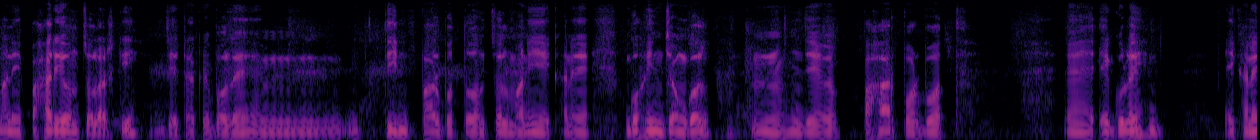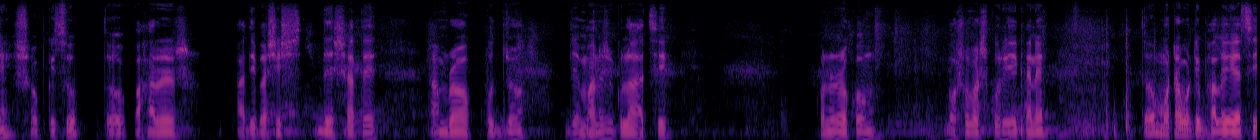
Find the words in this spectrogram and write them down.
মানে পাহাড়ি অঞ্চল আর কি, যেটাকে বলে তিন পার্বত্য অঞ্চল মানে এখানে গহীন জঙ্গল যে পাহাড়, পর্বত এগুলোই এখানে সব কিছু তো পাহাড়ের আদিবাসীদের সাথে আমরা ক্ষুদ্র যে মানুষগুলো আছি, কোনো রকম বসবাস করি এখানে। তো মোটামুটি ভালোই আছি,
